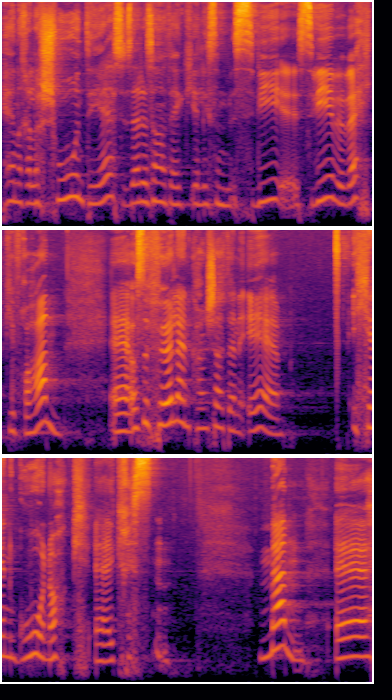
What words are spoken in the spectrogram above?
har en relasjon til Jesus? Er det sånn at jeg liksom svi, sviver vekk fra han? Eh, og så føler en kanskje at en er ikke en god nok eh, kristen. Men eh,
